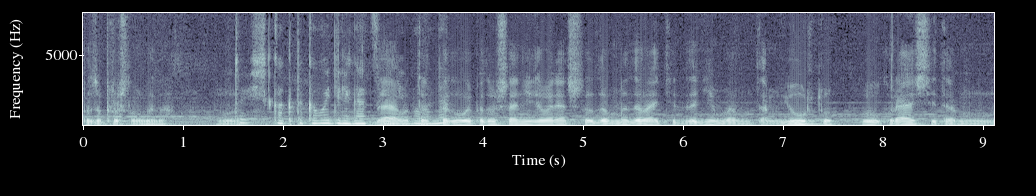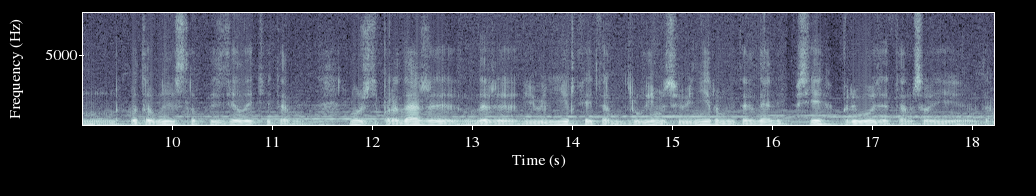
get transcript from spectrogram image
позапрошлом году. Вот. То есть как таковой делегации да, не вот было, так, да? таковой, потому что они говорят, что да, мы давайте дадим вам там юрту, вы украсьте, там фотовыставку сделайте, там можете продажи, даже ювелиркой, там другими сувенирами и так далее. Все привозят там свои, там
